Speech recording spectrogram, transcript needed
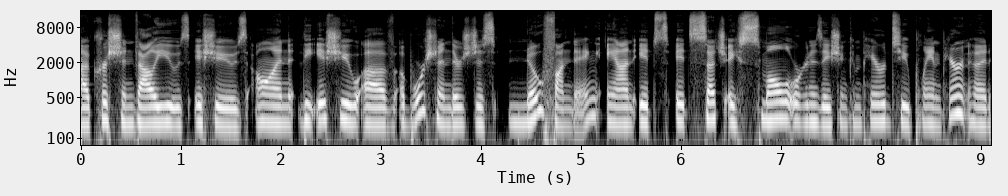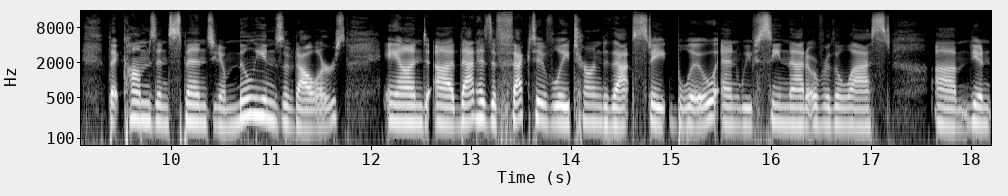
uh, Christian values issues. On the issue of abortion, there's just no funding, and it's it's such a small organization compared to Planned Parenthood that comes and spends you know millions of dollars, and uh, that has effectively turned that state blue, and we've seen that over the last um, you know,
